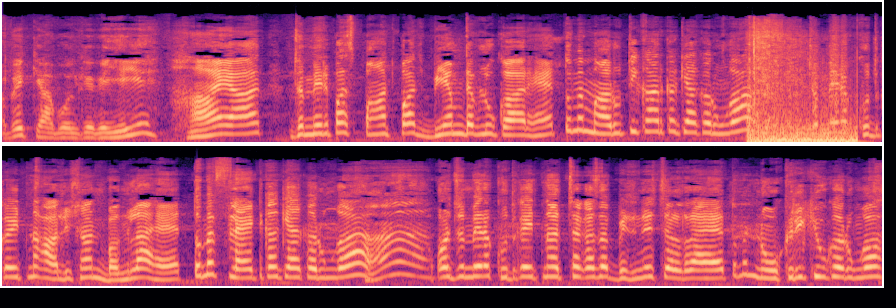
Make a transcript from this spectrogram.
अबे क्या बोल के गई है ये? हाँ यार जब मेरे पास पाँच पाँच BMW कार है तो मैं मारुति कार का क्या करूँगा? जब मेरा खुद का इतना आलिशान बंगला है तो मैं फ्लैट का क्या करूँगा? हाँ। और जब मेरा खुद का इतना अच्छा खासा बिज़नेस चल रहा है तो मैं नौकरी क्यों करूँगा?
